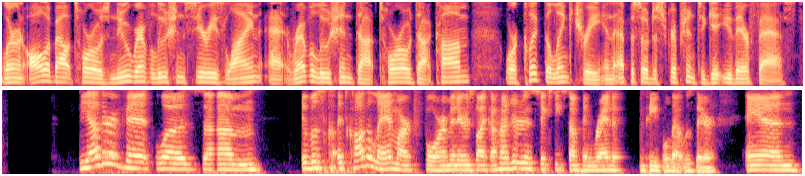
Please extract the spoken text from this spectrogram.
Learn all about Toro's new Revolution Series line at revolution.toro.com or click the link tree in the episode description to get you there fast. The other event was um it was it's called the landmark forum and there's like 160 something random people that was there. And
